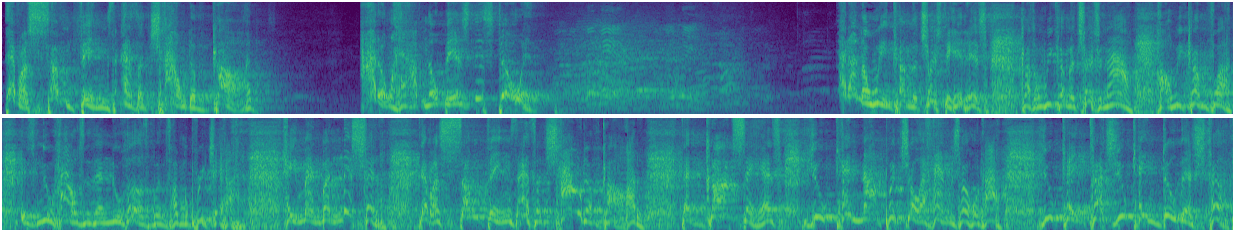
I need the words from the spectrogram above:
there are some things as a child of God I don't have no business doing. And I know we can come to church to hear this because when we come to church now, all we come for is new houses and new husbands. I'm a preacher. Amen. But listen, there are some things as a child of God that God says you cannot put your hands on. You can't touch, you can't do this stuff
